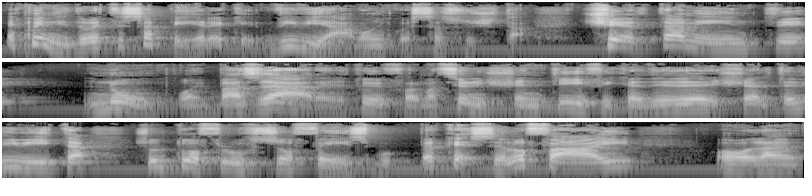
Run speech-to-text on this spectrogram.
e quindi dovete sapere che viviamo in questa società. Certamente non puoi basare le tue informazioni scientifiche e delle scelte di vita sul tuo flusso Facebook, perché se lo fai ho la,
